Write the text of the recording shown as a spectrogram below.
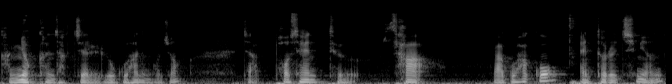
강력한 삭제를 요구하는 거죠. 자, 퍼센트 4라고 하고 엔터를 치면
